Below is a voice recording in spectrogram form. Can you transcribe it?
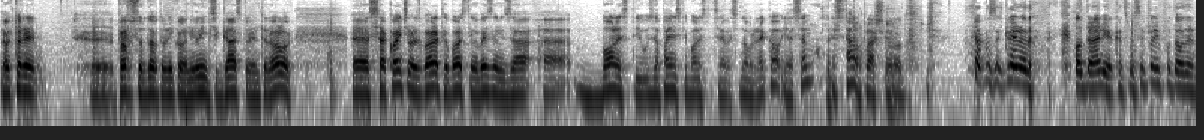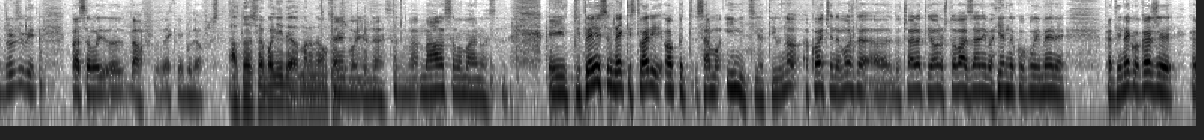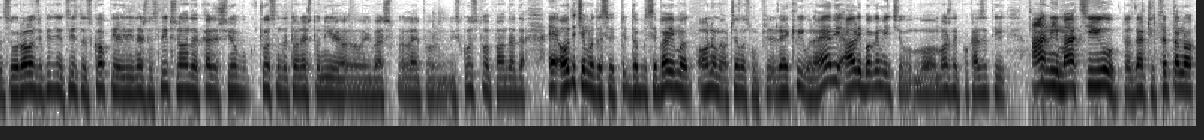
Doktore, e, profesor dr. Nikola Milinić, gastroenterolog, e, sa kojim ćemo razgovarati o bolestima vezanim za bolesti, za paljinske bolesti ceva. Sam dobro rekao? Jesam. Stalno plašim kako sam krenuo od ranije, kad smo se prvi put ovdje družili, pa sam, dobro, nek mi bude oprošten. Ali to je sve bolje ide, moram da vam kažem. Sve bolje, da. Sad, malo sam omanuo. I pripremio sam neke stvari, opet samo inicijativno, koje će nam možda dočarati ono što vas zanima, jednako koji mene, Kad ti neko kaže, kad su urolozi u pitanju cistoskopije ili nešto slično, onda kažeš, jo, čuo sam da to nešto nije ovaj, baš lepo iskustvo, pa onda da... E, ovdje ćemo da se, da se bavimo onome o čemu smo rekli u najavi, ali, boga mi, ćemo možda i pokazati animaciju, to znači crtano,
